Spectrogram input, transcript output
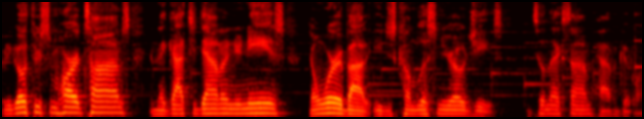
when you go through some hard times and they got you down on your knees, don't worry about it. You just come listen to your OGs. Until next time, have a good one.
